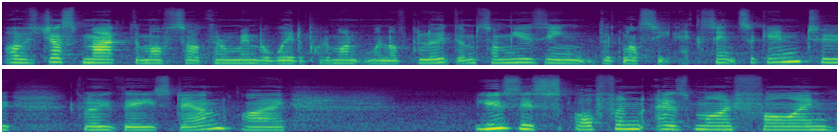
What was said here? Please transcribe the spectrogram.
I've just marked them off so I can remember where to put them on when I've glued them. So I'm using the glossy accents again to glue these down. I use this often as my fine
